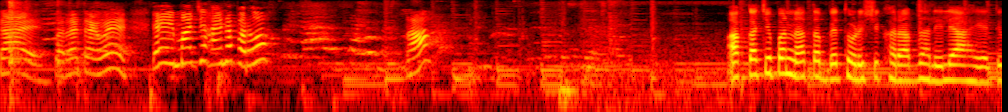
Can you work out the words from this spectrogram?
काय? पराठा वय? ए माझी आहे ना परो? हा? अक्काची पण ना तब्येत थोडीशी खराब झालेली आहे. ती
